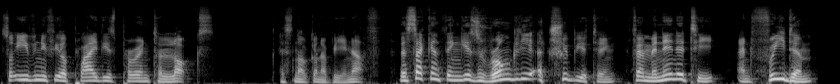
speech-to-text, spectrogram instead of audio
So even if you apply these parental locks, it's not going to be enough. The second thing is wrongly attributing femininity and freedom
